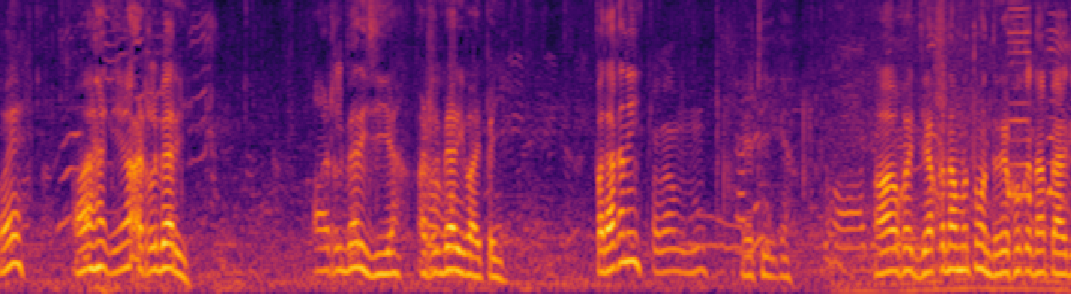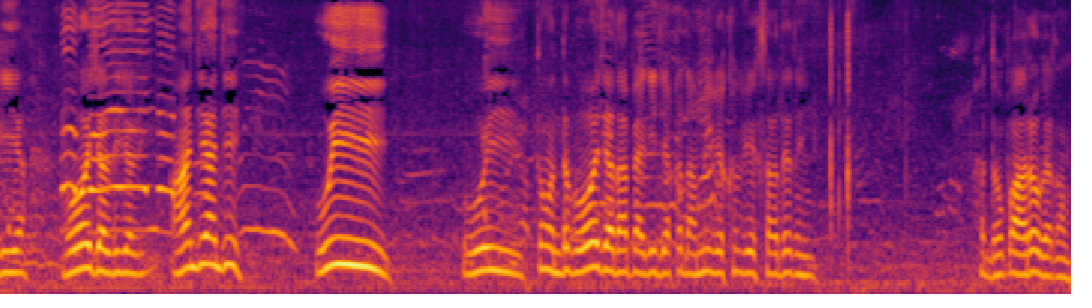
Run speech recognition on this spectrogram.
ਓਏ ਆ ਹੈਗੇ ਆ ਅਟਲ ਬਿਹਾਰੀ। ਅਟਲ ਬਿਹਾਰੀ ਜੀ ਆ ਅਟਲ ਬਿਹਾਰੀ ਵਾਜਪਾਈ। ਪਤਾ ਕਿ ਨਹੀਂ? ਪਤਾ ਮੈਨੂੰ। ਇਹ ਠੀਕ ਹੈ ਆਹ ਵੇਖੋ ਯਕਦਮ ਧੁੰਦ ਵੇਖੋ ਕਿਦਾਂ ਪੈ ਗਈ ਆ। ਬਹੁਤ ਜਲਦੀ ਜਲਦੀ। ਹਾਂਜੀ ਹਾਂਜੀ। ਉਈ ਉਈ ਧੁੰਦ ਬਹੁਤ ਜ਼ਿਆਦਾ ਪੈ ਗਈ। ਯਕਦਮ ਹੀ ਵੇਖੋ ਵੇਖ ਸਕਦੇ ਤੁਸੀਂ। ਹੱਦੋਂ ਪਾਰ ਹੋ ਗਿਆ ਕੰਮ।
